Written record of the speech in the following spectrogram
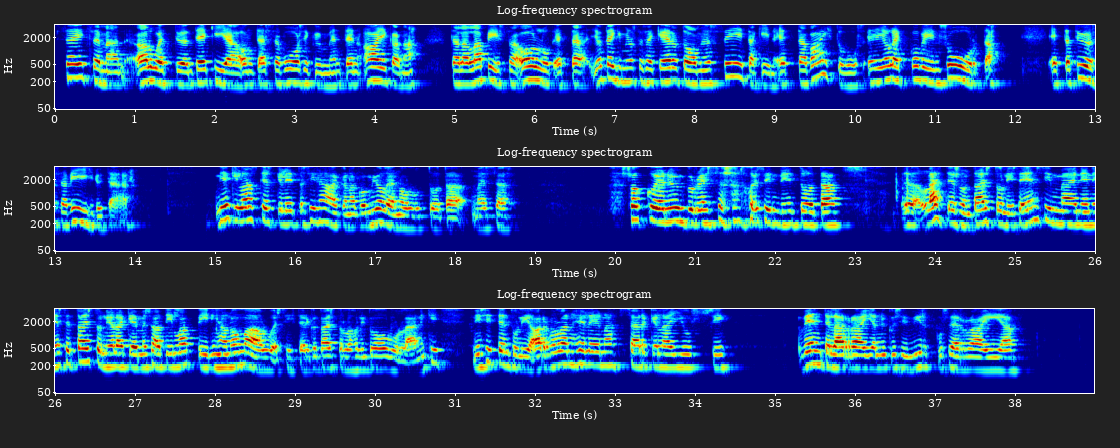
seitsemän aluetyöntekijää on tässä vuosikymmenten aikana täällä Lapissa ollut, että jotenkin minusta se kertoo myös siitäkin, että vaihtuvuus ei ole kovin suurta – että työssä viihdytään? Miekin laskeskelin, että sinä aikana, kun minä olen ollut tuota, näissä sokkojen ympyreissä, sanoisin, niin tuota, Lähteeson taisto oli se ensimmäinen ja sitten taiston jälkeen me saatiin Lappiin ihan oma aluesihteeri, kun taistolla oli tuo Oulun läänikin. Niin sitten tuli Arvolan Helena, Särkelän Jussi, Ventelän Raija, nykyisin Virkkusen Raija,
